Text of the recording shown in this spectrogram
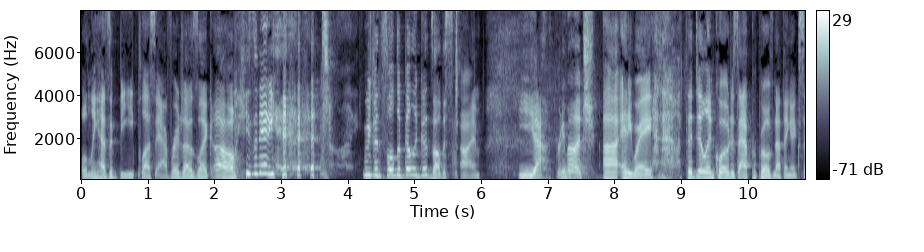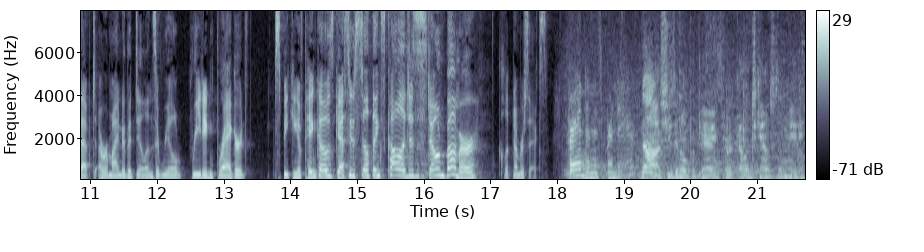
only has a B plus average, I was like, oh, he's an idiot. We've been sold a bill of goods all this time. Yeah, pretty much. Uh, anyway, the Dylan quote is apropos of nothing except a reminder that Dylan's a real reading braggart. Speaking of pinkos, guess who still thinks college is a stone bummer? Clip number six. Brandon, is Brenda here? No, she's at home preparing for a college counseling meeting.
